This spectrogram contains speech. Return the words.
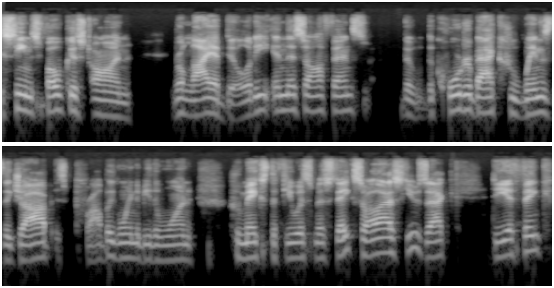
seems focused on reliability in this offense. The, the quarterback who wins the job is probably going to be the one who makes the fewest mistakes. So I'll ask you, Zac, do you think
